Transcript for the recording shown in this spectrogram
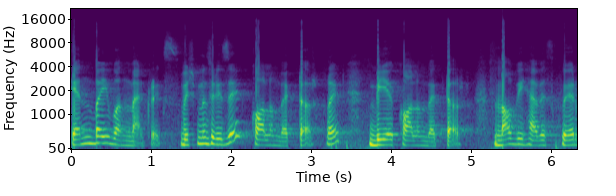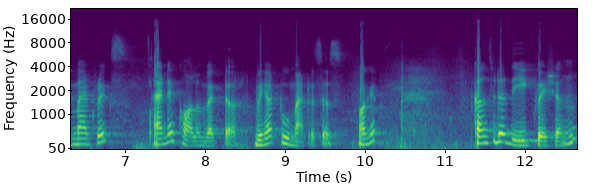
n by 1 matrix which means it is a column vector right? Be a column vector. Now we have a square matrix and a column vector. We have two matrices okay? Consider the equation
